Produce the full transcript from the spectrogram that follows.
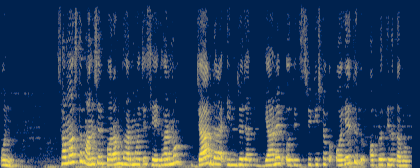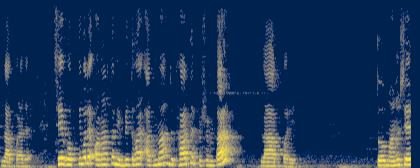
অনু, সমস্ত মানুষের পরম ধর্ম হচ্ছে সেই ধর্ম, যার দ্বারা ইন্দ্রজাত জ্ঞানের অতীত শ্রীকৃষ্ণকে অহেতুক অপ্রতিহতা ভক্তি লাভ করা যায়। সে ভক্তি বলে অনর্থ নিবৃত্ত হয় আত্মা, যথার্থের প্রসন্নতা লাভ করে। তো মানুষের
